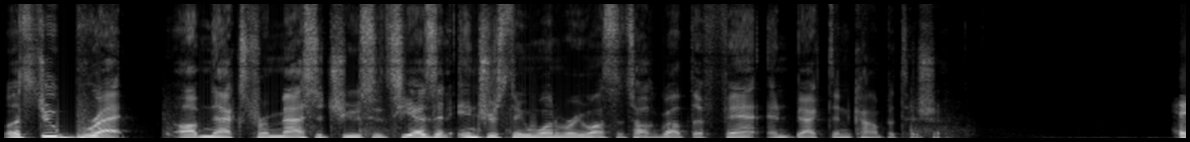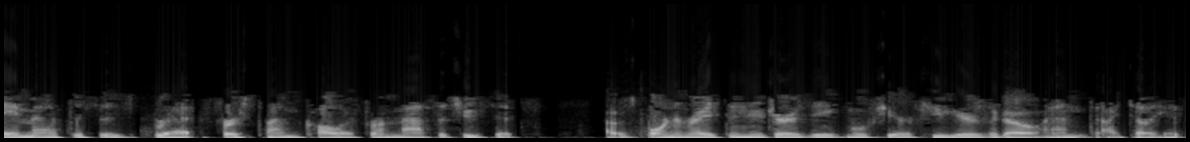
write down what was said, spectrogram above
Let's do Brett up next from Massachusetts. He has an interesting one where he wants to talk about the Fant and Becton competition. Hey, Matt, this is Brett, first time caller from Massachusetts. I was born and raised in New Jersey, moved here a few years ago, and I tell you, it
